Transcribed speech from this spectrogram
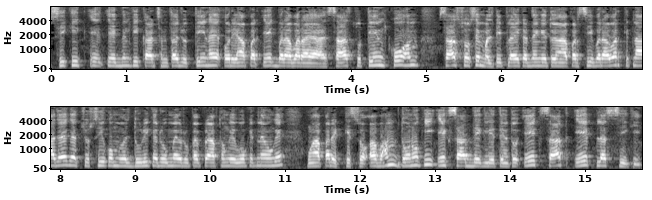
सी की एक दिन की कार्य क्षमता जो तीन है और यहाँ पर एक बराबर आया है सात तो तीन को हम सात सौ से मल्टीप्लाई कर देंगे तो यहाँ पर सी बराबर कितना आ जाएगा? जो सी को मजदूरी के रूप में रुपए प्राप्त होंगे, वो कितने होंगे? वहाँ पर इक्कीस सौ। अब हम दोनों की एक साथ देख लेते हैं तो एक साथ ए प्लस सी की।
